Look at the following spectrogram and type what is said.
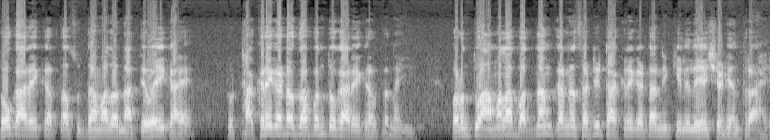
तो कार्यकर्तासुद्धा माझा नातेवाईक आहे. तो ठाकरे गटाचा पण तो कार्यकर्ता नाही. परंतु आम्हाला बदनाम करण्यासाठी ठाकरे गटाने केलेलं हे षडयंत्र आहे.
